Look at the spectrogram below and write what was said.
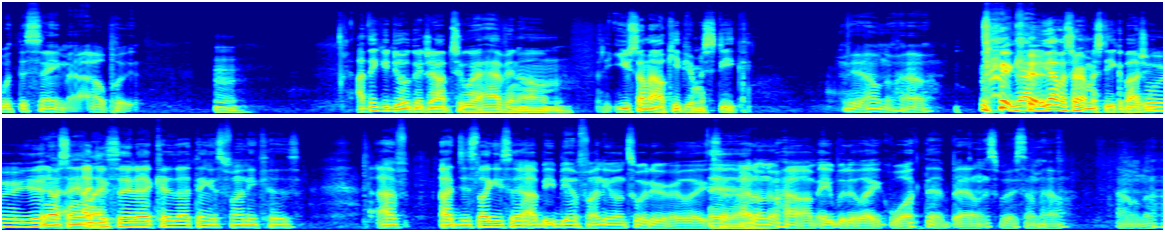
with the same output. I think you do a good job too at having um you somehow keep your mystique Yeah, I don't know how. you have, you have a certain mystique about you yeah, you know what I'm saying I like just say that because I think it's funny because I've I just like you said I'd be being funny on Twitter or like so I don't know how I'm able to like walk that balance, but somehow I don't know.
